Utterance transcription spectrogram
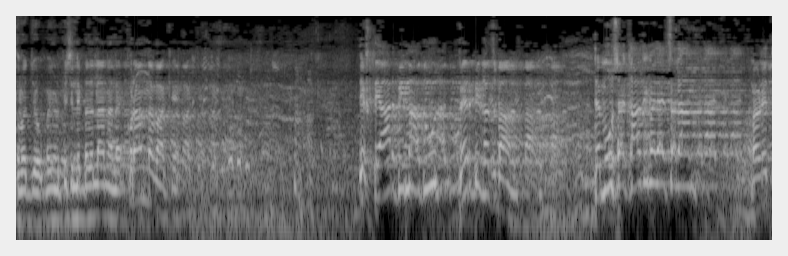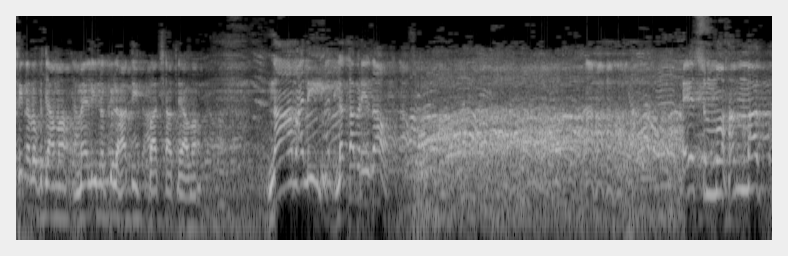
توجہ، بھائی پچھلے بدلا نہ لائے۔ قرآن دا واقع اختیار بھی محدود، پھر بھی غزبان تے موسیٰ قاظم علیہ السلام، میں انہیں تھی نہ رک جاما میلی نکل حادی بادشاہ تے آوا نام علی، لقب رضا۔ اسم محمد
